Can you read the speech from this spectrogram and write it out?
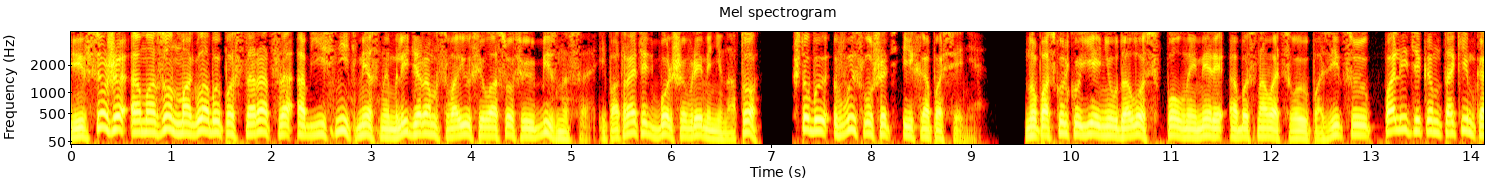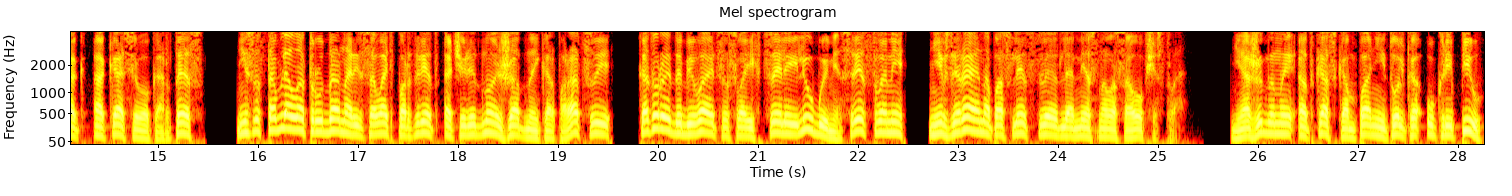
И все же Amazon могла бы постараться объяснить местным лидерам свою философию бизнеса и потратить больше времени на то, чтобы выслушать их опасения. Но поскольку ей не удалось в полной мере обосновать свою позицию, политикам таким как Акасио Кортес не составляло труда нарисовать портрет очередной жадной корпорации, которая добивается своих целей любыми средствами, невзирая на последствия для местного сообщества. Неожиданный отказ компании только укрепил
